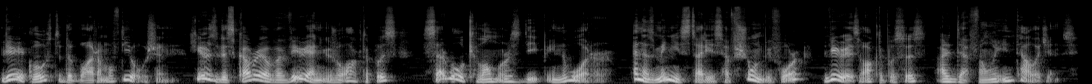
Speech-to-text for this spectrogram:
very close to the bottom of the ocean. Here's the discovery of a very unusual octopus several kilometers deep in the water. And as many studies have shown before, various octopuses are definitely intelligent.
